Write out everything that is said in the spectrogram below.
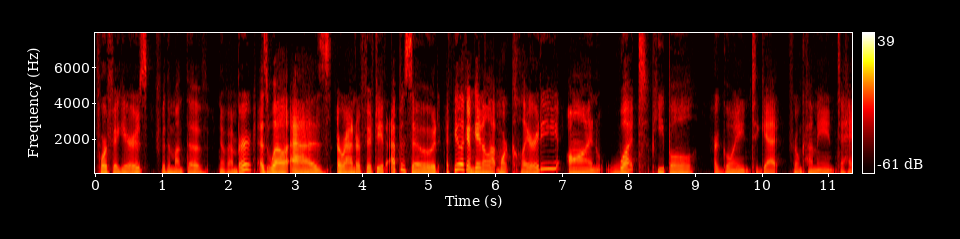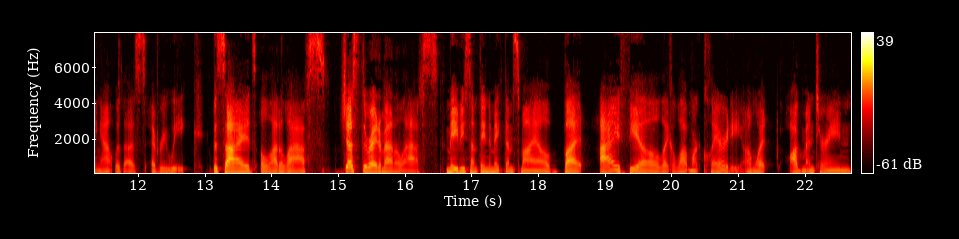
four figures for the month of November, as well as around our 50th episode, I feel like I'm getting a lot more clarity on what people are going to get from coming to hang out with us every week. Besides a lot of laughs, just the right amount of laughs, maybe something to make them smile, but I feel like a lot more clarity on what augmentoring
